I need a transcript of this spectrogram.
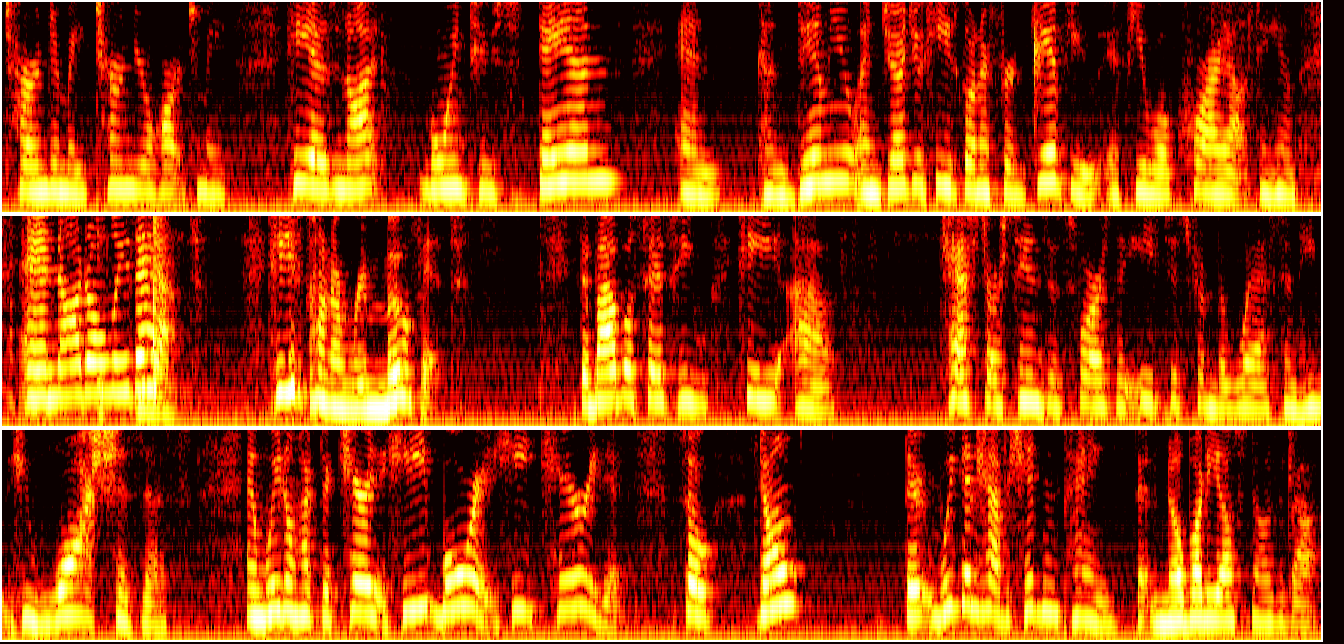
Turn to me. Turn your heart to me. He is not going to stand and condemn you and judge you. He's going to forgive you if you will cry out to Him. And not only that, He's going to remove it. The Bible says He He uh, cast our sins as far as the east is from the west, and He He washes us, and we don't have to carry it. He bore it. He carried it. So don't. There, we can have hidden pain that nobody else knows about.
